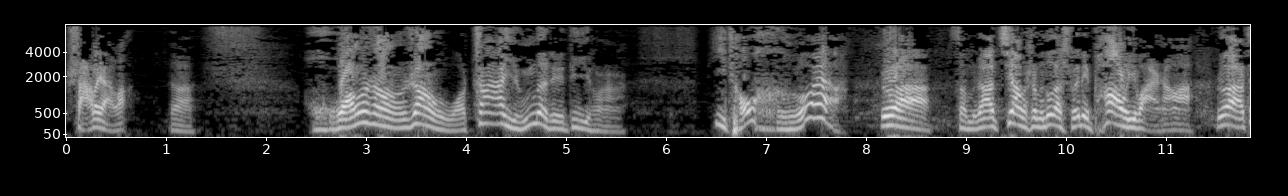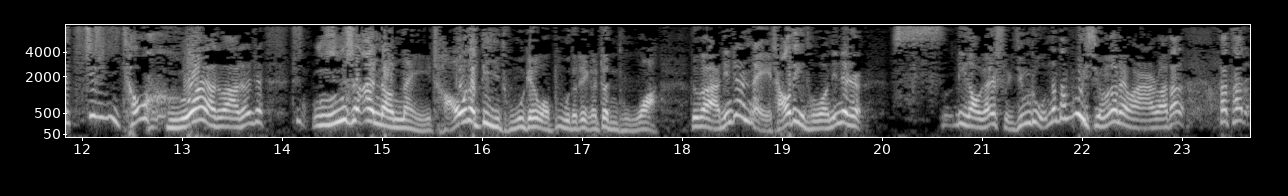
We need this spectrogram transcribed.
傻了眼了啊！皇上让我扎营的这地方。一条河呀，是吧？怎么着？将士们都在水里泡一晚上啊，是吧？这这是一条河呀，是吧？这这这，您是按照哪朝的地图给我布的这个阵图啊，对吧？您这是哪朝地图？您这是立道元水经注，那他不行啊，这玩意儿是吧？他他他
